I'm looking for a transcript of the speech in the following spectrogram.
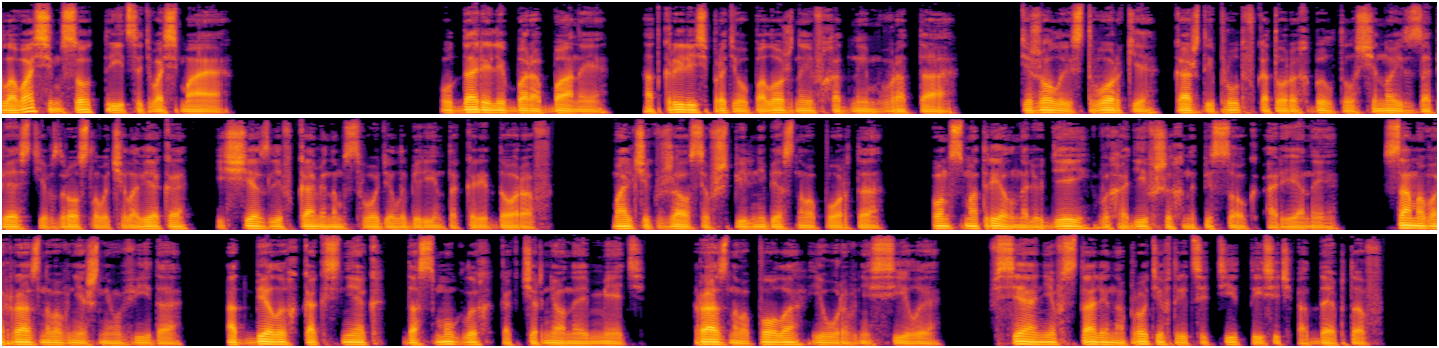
Глава 738 Ударили барабаны. Открылись противоположные входным врата. Тяжелые створки, каждый пруд в которых был толщиной с запястья взрослого человека, исчезли в каменном своде лабиринта коридоров. Мальчик вжался в шпиль небесного порта. Он смотрел на людей, выходивших на песок арены. Самого разного внешнего вида. От белых, как снег, до смуглых, как черненая медь. Разного пола и уровня силы. Все они встали напротив тридцати тысяч адептов.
